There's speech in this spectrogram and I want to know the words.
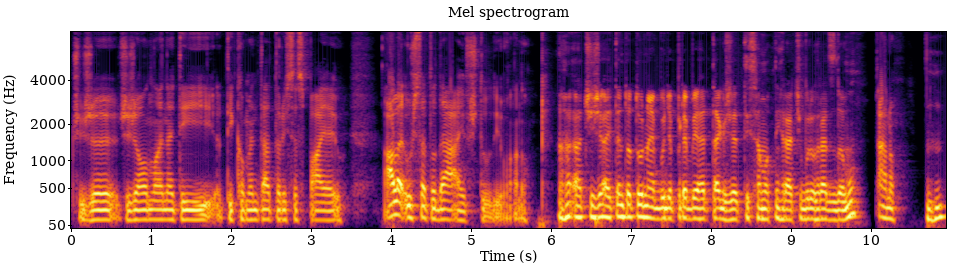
Čiže, čiže online aj tí, tí komentátori sa spájajú. Ale už sa to dá aj v štúdiu, áno. Aha, a čiže aj tento turnaj bude prebiehať tak, že tí samotní hráči budú hrať z domu? Áno. Uh-huh.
